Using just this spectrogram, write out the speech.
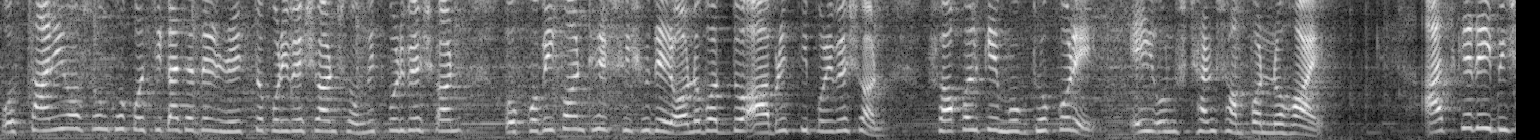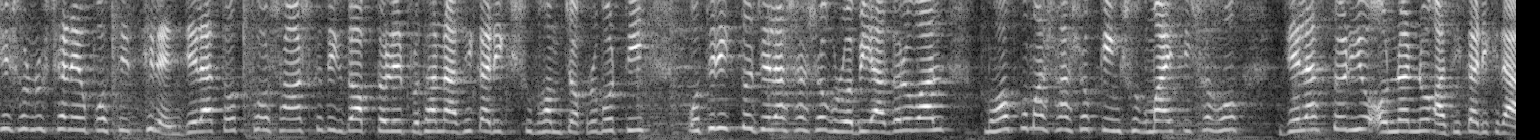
ও স্থানীয় অসংখ্য কচিকাঁচাদের নৃত্য পরিবেশন, সংগীত পরিবেশন ও কবিকণ্ঠের শিশুদের অনবদ্য আবৃত্তি পরিবেশন সকলকে মুগ্ধ করে এই অনুষ্ঠান সম্পন্ন হয়। আজকের এই বিশেষ অনুষ্ঠানে উপস্থিত ছিলেন জেলা তথ্য ও সাংস্কৃতিক দপ্তরের প্রধান আধিকারিক শুভম চক্রবর্তী, অতিরিক্ত জেলা শাসক রবি আগরওয়াল, মহকুমা শাসক কিংসুক মাইতি সহ জেলাস্তরীয় অন্যান্য আধিকারিকরা।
